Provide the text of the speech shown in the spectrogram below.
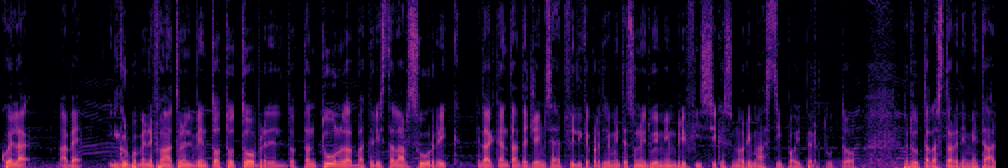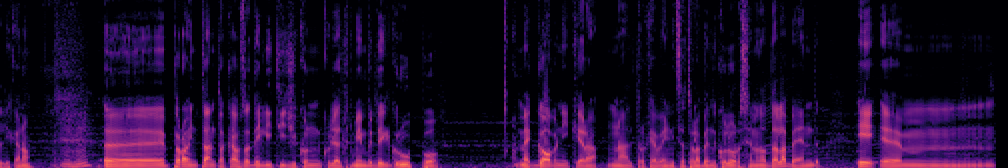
quella. Vabbè, il gruppo venne fondato nel 28 ottobre dell'81 dal batterista Lars Ulrich e dal cantante James Hetfield, che praticamente sono i due membri fissi che sono rimasti poi per, tutto, per tutta la storia dei Metallica, no? Mhm. Eh, però intanto a causa dei litigi con, con gli altri membri del gruppo McGovney che era un altro che aveva iniziato la band con loro se ne andò dalla band e ehm,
